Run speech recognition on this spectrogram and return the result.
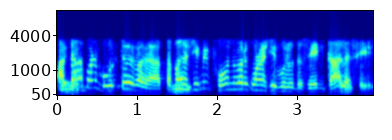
आता आपण बोलतोय बघा आता मगाशी मी फोनवर कोणाशी बोलत असेल काल असेल.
